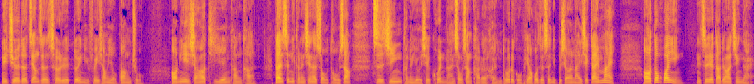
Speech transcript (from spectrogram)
你觉得这样子的策略对你非常有帮助，哦，你也想要体验看看，但是你可能现在手头上资金可能有一些困难，手上卡了很多的股票，或者是你不晓得哪一些该卖，哦，都欢迎你直接打电话进来，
